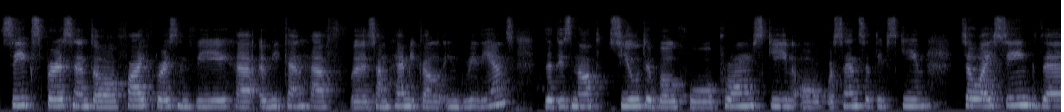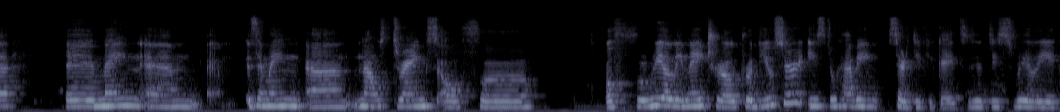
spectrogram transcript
six percent or five percent we we can have uh, some chemical ingredients that is not suitable for prone skin or for sensitive skin. So I think the uh, main um, the main uh, now strengths of uh, of really natural producer is to having certificates that is really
